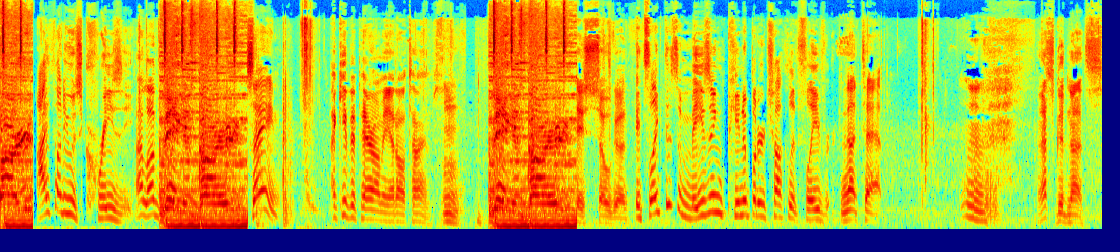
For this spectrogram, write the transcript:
bird, I thought he was crazy. I love the biggest bird, same. I keep a pair on me at all times. Mm. biggest bird, Tastes so good. It's like this amazing peanut butter chocolate flavor. Nut tap. Mm. That's good nuts.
